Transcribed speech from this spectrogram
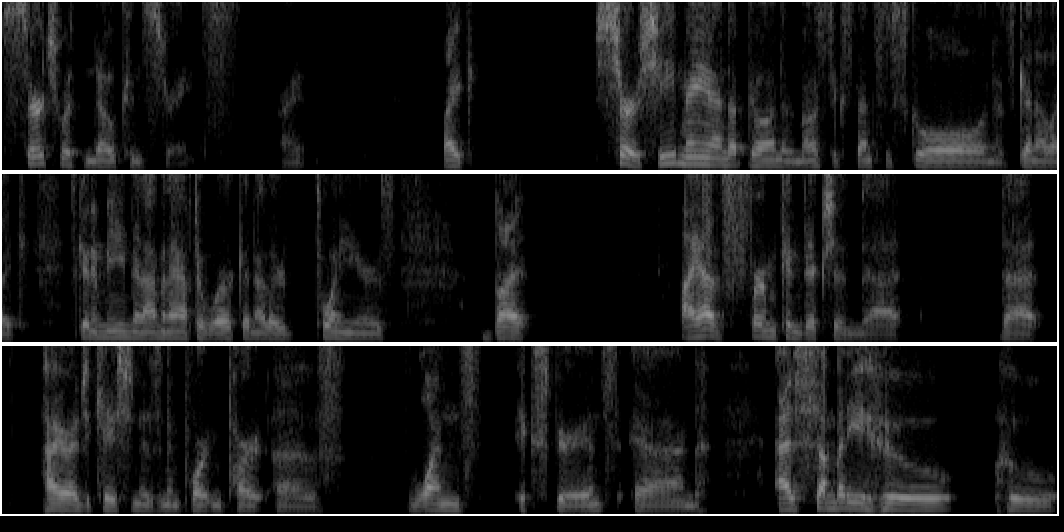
search with no constraints, right? Like, sure, she may end up going to the most expensive school and it's to like, it's to mean that I'm to have to work another 20 years. But I have firm conviction that, that higher education is an important part of one's experience and as somebody who who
